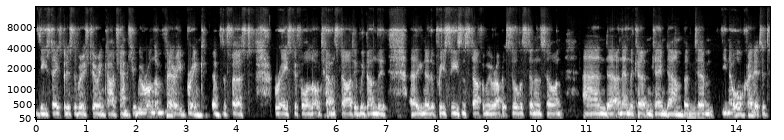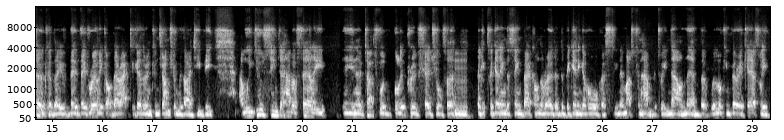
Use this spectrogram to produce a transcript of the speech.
these days, but it's the British Touring Car Championship. We were on the very brink of the first race before lockdown started. We'd done the, uh, you know, the pre-season stuff, and we were up at Silverstone and so on, and uh, and then the curtain came down. But mm. um, you know, all credit to TOCA. They, they they've really got their act together in conjunction with ITV, and we do seem to have a fairly you know, touchwood bulletproof schedule for mm. for getting the thing back on the road at the beginning of August. You know, much can happen between now and then, but we're looking very carefully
